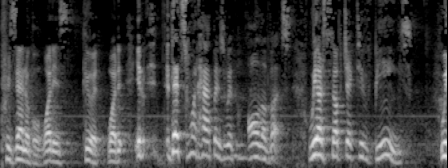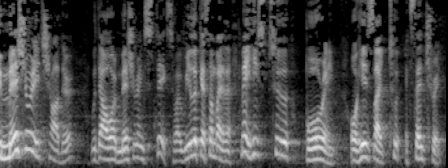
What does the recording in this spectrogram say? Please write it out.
presentable, what is good, what it, it, that's what happens with all of us. We are subjective beings. We measure each other with our measuring sticks, right? We look at somebody like, man, he's too boring, or he's like too eccentric.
